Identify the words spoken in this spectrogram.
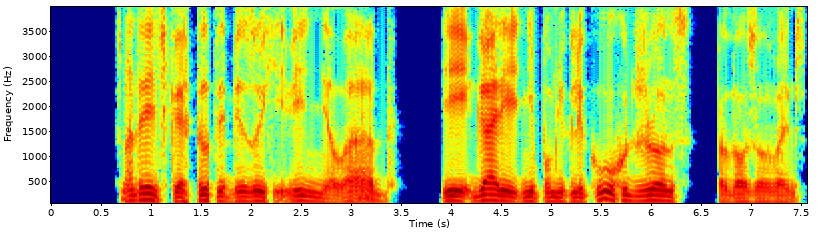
— Смотрите-ка, тут и безухий Винни Лад, и Гарри, не помню, Кликуху Джонс, — продолжал Ваймс.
